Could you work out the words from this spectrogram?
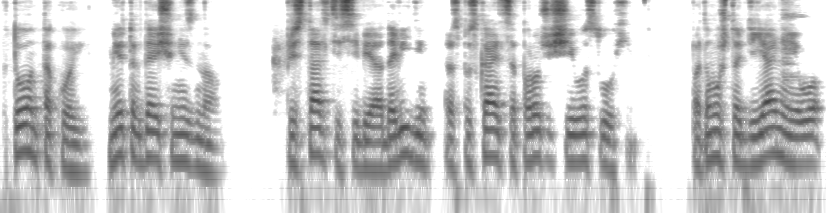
Кто он такой, мир тогда еще не знал. Представьте себе, о Давиде распускаются порочащие его слухи, потому что деяния его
